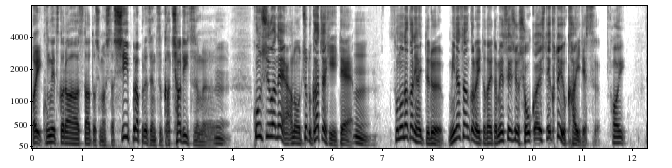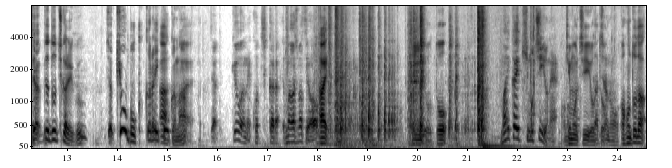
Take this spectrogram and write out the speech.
はい今月からスタートしましたシープラプレゼンツガチャリズム、うん。今週はねあのちょっとガチャ引いて、うん。その中に入ってる皆さんからいただいたメッセージを紹介していくという回です。はい。じゃあじゃあどっちからいく？じゃあ今日僕からいこうかな、あはい今日はねこっちから回しますよ。はい。いい音。毎回気持ちいいよね気持ちいい音。あ本当だ。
